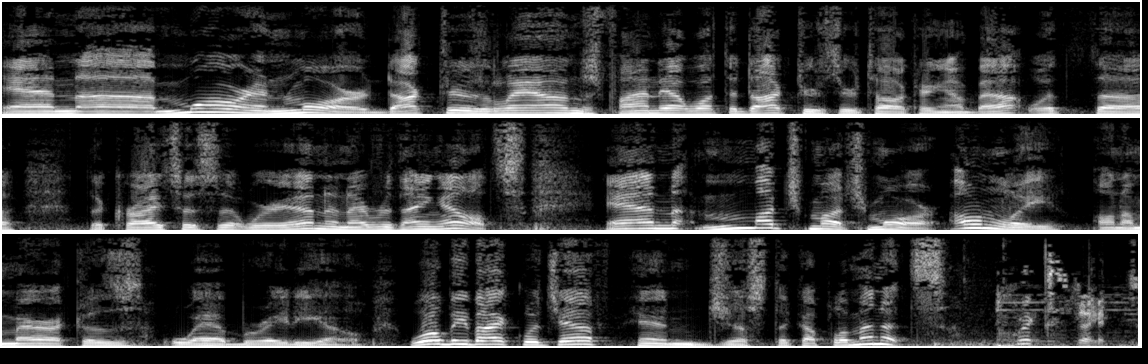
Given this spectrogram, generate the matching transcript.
and uh, more and more doctors' lounge. Find out what the doctors are talking about with uh, the crisis that we're in and everything else, and much, much more. Only on America's Web Radio. We'll be back with Jeff in just a couple of minutes. Quik Stakes.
